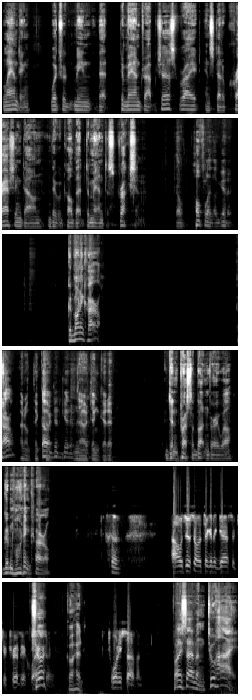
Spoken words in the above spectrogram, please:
landing, which would mean that demand dropped just right instead of crashing down. They would call that demand destruction. So hopefully they'll get it. Good morning, Carl. Carl? I don't think Oh, so. it didn't get it. No, it didn't get it. Didn't press the button very well. Good morning, Carl. I was just only taking a guess at your trivia question. Sure. Go ahead. 27. 27, too high.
